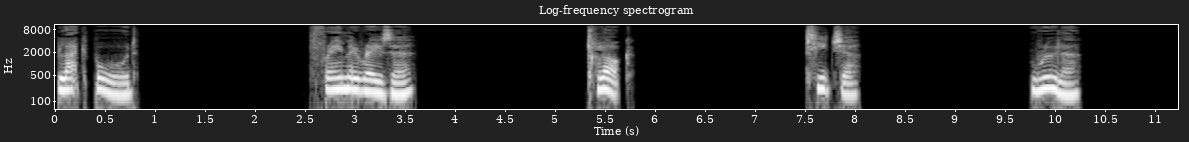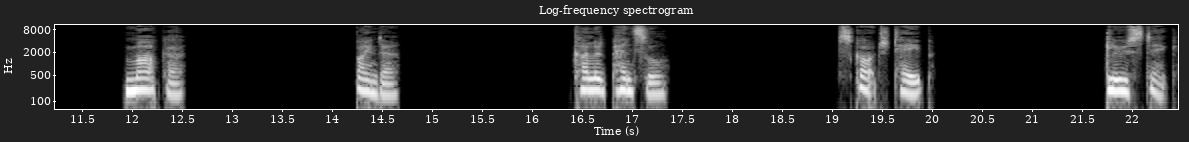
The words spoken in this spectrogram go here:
Blackboard. Frame eraser. Clock. Teacher. Ruler. Marker. Binder. Colored pencil. Scotch tape. Glue stick.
